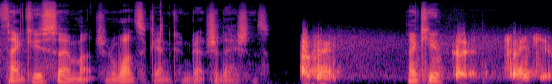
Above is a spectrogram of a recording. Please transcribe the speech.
Thank you so much, and once again, congratulations. Okay. Thank you. Good. Thank you.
